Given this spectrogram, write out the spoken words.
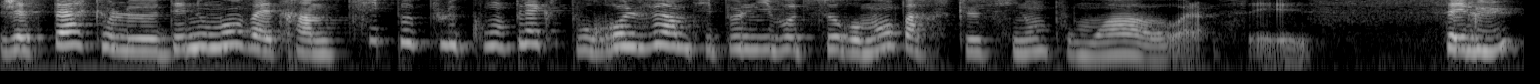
J'espère que le dénouement va être un petit peu plus complexe pour relever un petit peu le niveau de ce roman parce que sinon pour moi, euh, voilà, c'est lu.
